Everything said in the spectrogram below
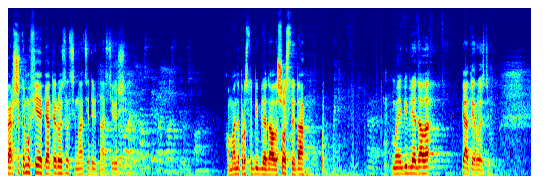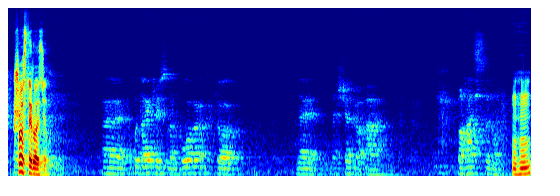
Перше Тимофія, 5 розділ, 17-19 вірші. А в мене просто Біблія дала шостий, так. Да. Моя Біблія дала п'ятий розділ. Шостий розділ. Покладаючись на Бога, хто не, не щедро, а багатственно Угу. е,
